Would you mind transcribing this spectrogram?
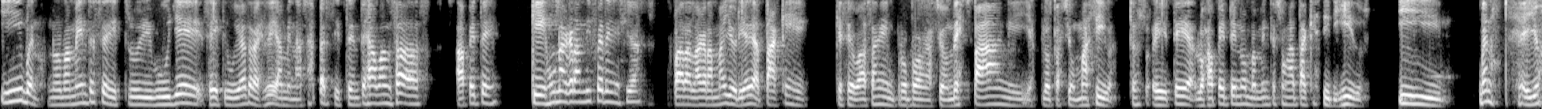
y bueno, normalmente se distribuye, se distribuye a través de amenazas persistentes avanzadas, APT, que es una gran diferencia para la gran mayoría de ataques que se basan en propagación de spam y explotación masiva. Entonces, este, los APT normalmente son ataques dirigidos. Y bueno, ellos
